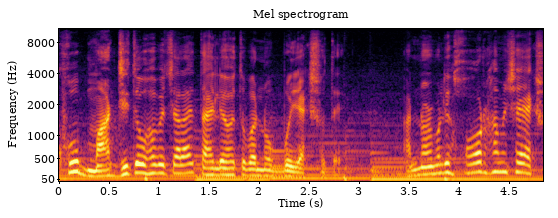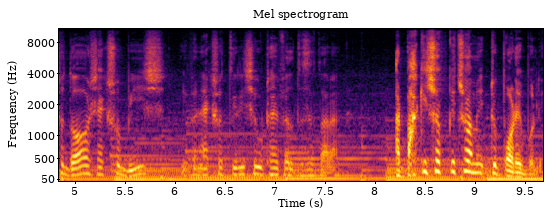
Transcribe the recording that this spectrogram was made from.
খুব মার্জিতভাবে চালায়, তাহলে হয়তো বা নব্বই একশোতে। আর নর্মালি হর হামেশা একশো দশ, একশো বিশ ইভেন একশো তিরিশে উঠায় ফেলতেছে তারা। আর বাকি সব কিছু আমি একটু পরে বলি।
